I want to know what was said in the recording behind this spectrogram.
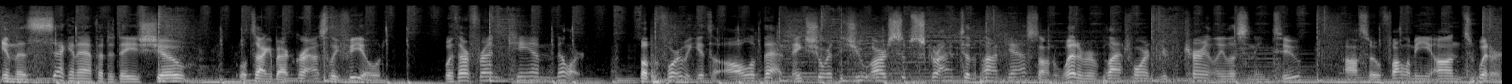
in the second half of today's show, we'll talk about Crosley Field with our friend Cam Miller. But before we get to all of that, make sure that you are subscribed to the podcast on whatever platform you're currently listening to. Also, follow me on Twitter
